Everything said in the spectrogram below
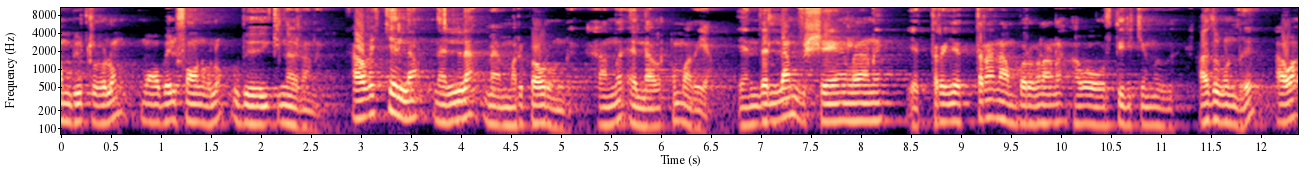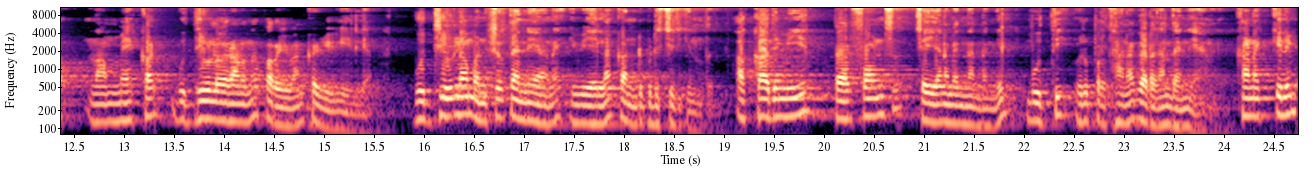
കമ്പ്യൂട്ടറുകളും മൊബൈൽ ഫോണുകളും ഉപയോഗിക്കുന്നവരാണ്. അവയ്ക്കെല്ലാം നല്ല മെമ്മറി പവർ ഉണ്ട്. അന്ന് എല്ലാവർക്കും അറിയാം. എന്തെല്ലാം വിഷയങ്ങളാണ് എത്രയെത്ര നമ്പറുകളാണ് അവ ഓർത്തിരിക്കുന്നത്. അതുകൊണ്ട് അവ നമ്മേക്കാൾ ബുദ്ധിയുള്ളവരാണെന്ന് പറയുവാൻ കഴിയുകയില്ല. ബുദ്ധിയുള്ള മനുഷ്യർ തന്നെയാണ് ഇവയെല്ലാം കണ്ടുപിടിച്ചിരിക്കുന്നത്. അക്കാദമിയിൽ പെർഫോമൻസ് ചെയ്യണമെന്നുണ്ടെങ്കിൽ ബുദ്ധി ഒരു പ്രധാന ഘടകം തന്നെയാണ്. കണക്കിലും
